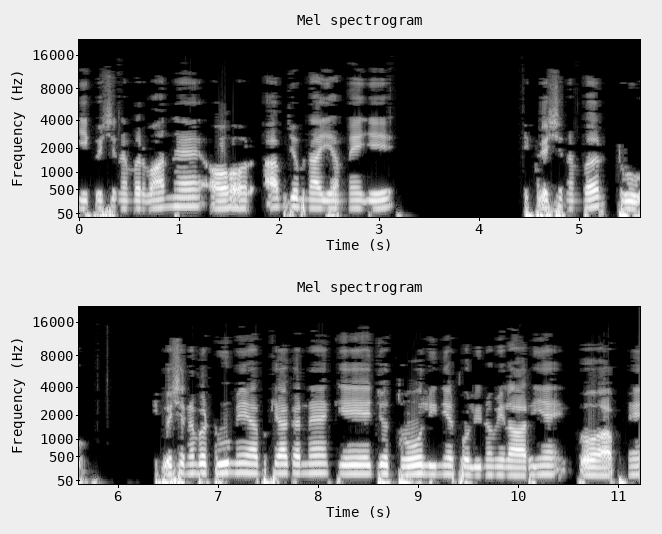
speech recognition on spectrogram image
ये इक्वेशन नंबर वन है, और अब जो बनाई हमने, ये equation number two equation number two में अब क्या करना है कि जो दो लीनियर पोलिनोमियल आ रही हैं, इनको आपने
